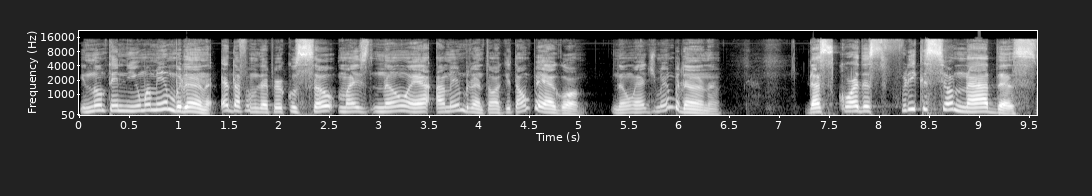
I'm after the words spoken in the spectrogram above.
e não tem nenhuma membrana. É da família da percussão, mas não é a membrana. Então aqui está um pego, ó. Não é de membrana. Das cordas friccionadas,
